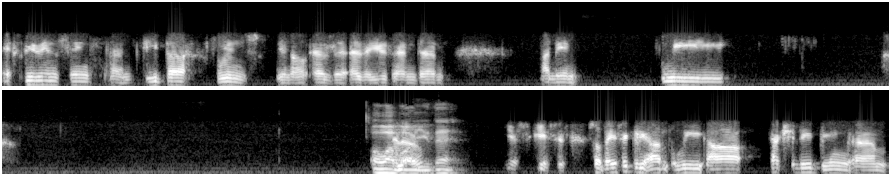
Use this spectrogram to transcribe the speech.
experiencing um, deeper wounds, you know, as a, as a youth. And, um, I mean, we Oh, are you there? Yes, yes, yes. So basically, um, we are actually being um,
